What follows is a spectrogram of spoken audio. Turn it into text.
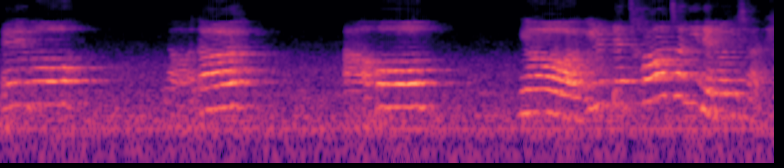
일곱, 여덟, 아홉, 열. 이럴 때 천천히 내려주셔야 돼요.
